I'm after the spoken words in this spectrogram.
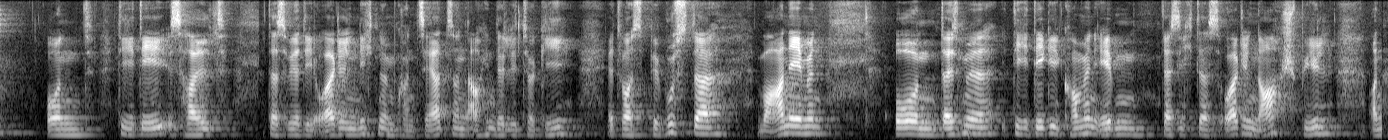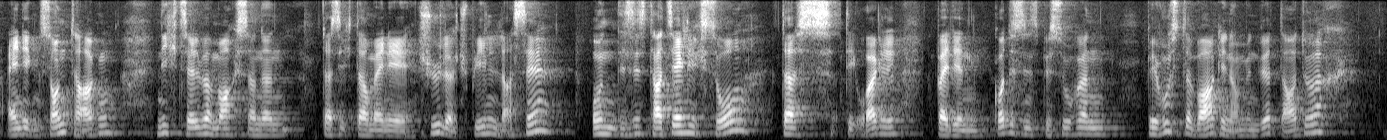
und die Idee ist halt, dass wir die Orgel nicht nur im Konzert, sondern auch in der Liturgie etwas bewusster wahrnehmen und da ist mir die Idee gekommen, eben, dass ich das Orgelnachspiel an einigen Sonntagen nicht selber mache, sondern dass ich da meine Schüler spielen lasse. Und es ist tatsächlich so, dass die Orgel bei den Gottesdienstbesuchern bewusster wahrgenommen wird, dadurch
